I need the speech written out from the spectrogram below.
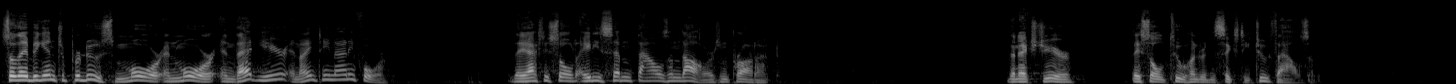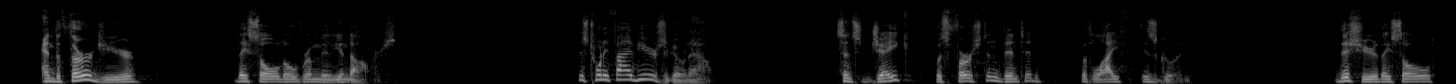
So they began to produce more and more. In that year, in 1994, they actually sold $87,000 in product. The next year, they sold 262,000. And the third year, they sold over a million dollars. Is 25 years ago now, since Jake was first invented with Life is Good. This year, they sold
